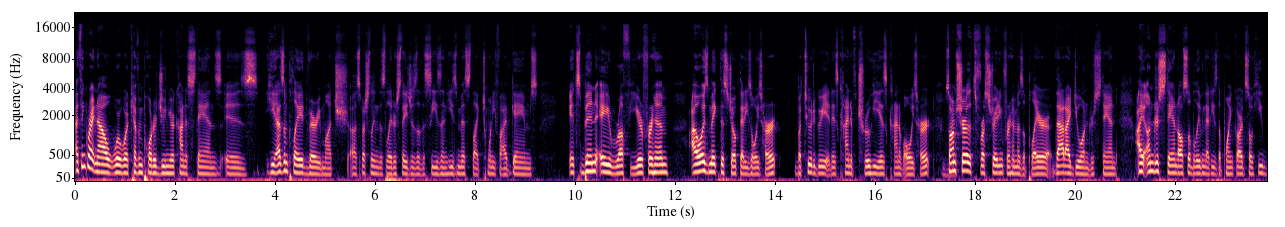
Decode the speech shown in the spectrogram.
I think right now where where Kevin Porter Jr. kind of stands is he hasn't played very much, uh, especially in this later stages of the season. He's missed like 25 games. It's been a rough year for him. I always make this joke that he's always hurt, but to a degree, it is kind of true. He is kind of always hurt. So mm-hmm. I'm sure that's frustrating for him as a player. That I do understand. I understand also believing that he's the point guard, so he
